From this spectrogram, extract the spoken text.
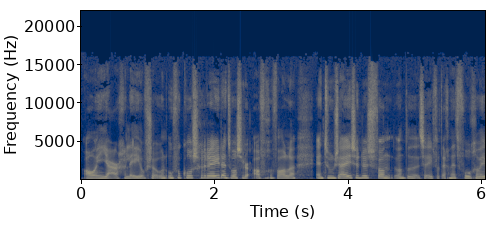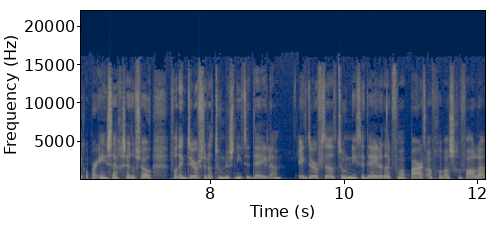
al een jaar geleden of zo een oefencross gereden. En toen was ze er afgevallen. En toen zei ze dus van, want eh, ze heeft dat echt net vorige week op haar Insta gezet of zo, van ik durfde dat toen dus niet te delen. Ik durfde dat toen niet te delen dat ik van mijn paard af was gevallen.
